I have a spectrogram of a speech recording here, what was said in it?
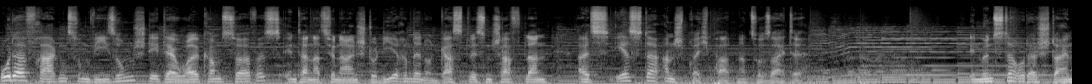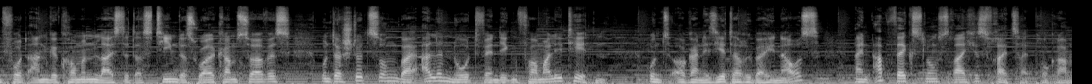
oder Fragen zum Visum steht der Welcome Service internationalen Studierenden und Gastwissenschaftlern als erster Ansprechpartner zur Seite. In Münster oder Steinfurt angekommen, leistet das Team des Welcome Service Unterstützung bei allen notwendigen Formalitäten und organisiert darüber hinaus ein abwechslungsreiches Freizeitprogramm.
